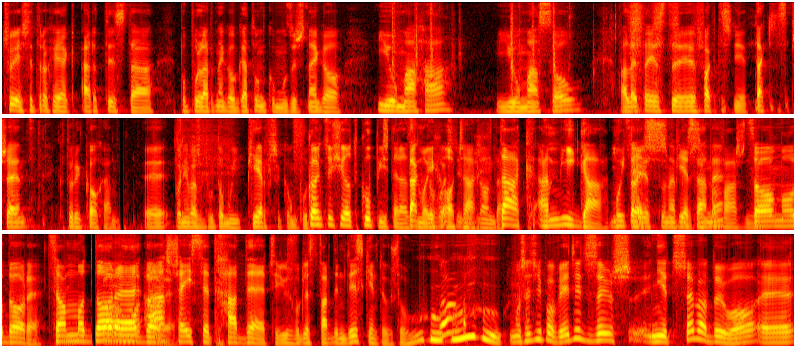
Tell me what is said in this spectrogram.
czuję się trochę jak artysta popularnego gatunku muzycznego Yamaha, Yumaso, ale to jest y, faktycznie taki sprzęt, który kocham. E, ponieważ był to mój pierwszy W komputer. końcu się odkupisz teraz Tak w moich oczach. wygląda. Tak, Amiga, I mój co też jest tu pierwszy napisane? poważny. Commodore. Commodore Commodore. A600 HD, czyli już w ogóle z twardym dyskiem, to już to uhu. No, muszę ci powiedzieć, że już nie trzeba było e, e,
